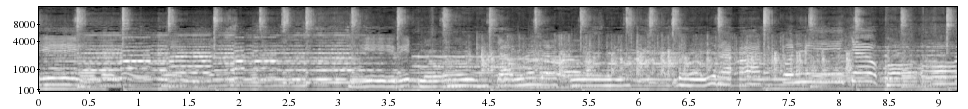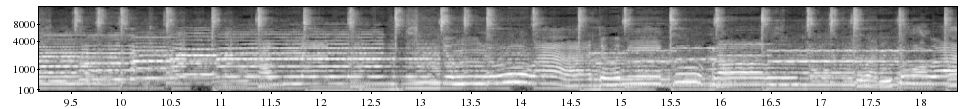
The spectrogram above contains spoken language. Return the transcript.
เรียนและโลกให้รักชีวิตน้องจำนักหลงรักคนนี้เจ้าของคำนั้นจงรู้ว่าเธอมีคู่ครองส่วนตัวเรา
